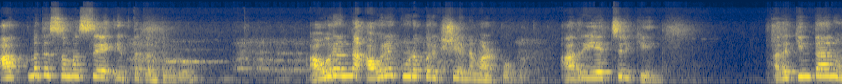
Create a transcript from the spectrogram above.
ಆತ್ಮದ ಸಮಸ್ಯೆ ಇರ್ತಕ್ಕಂಥವ್ರು, ಅವರನ್ನ ಅವರೇ ಕೂಡ ಪರೀಕ್ಷೆಯನ್ನ ಮಾಡ್ಕೋಬಹುದು ಆದರೆ ಎಚ್ಚರಿಕೆಯಿಂದ ಅದಕ್ಕಿಂತಾನು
